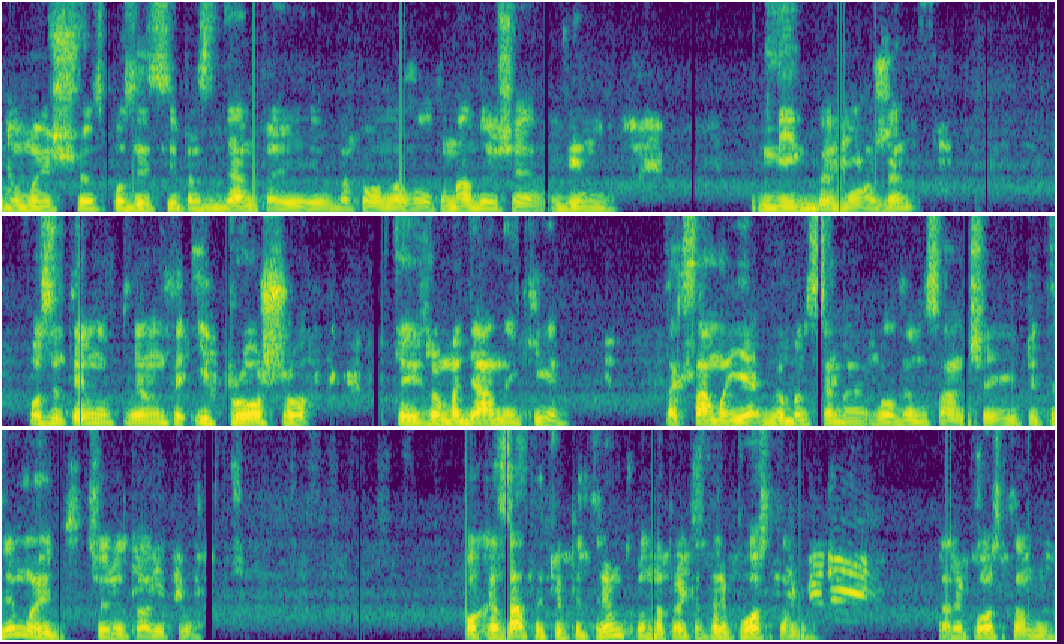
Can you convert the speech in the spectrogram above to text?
Думаю, що з позиції президента і Верховного Головнокомандуюча він міг би, може позитивно вплинути. І прошу тих громадян, які так само є виборцями Володимира Олександровича і підтримують цю риторику, показати цю підтримку, наприклад, репостом. Репостом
